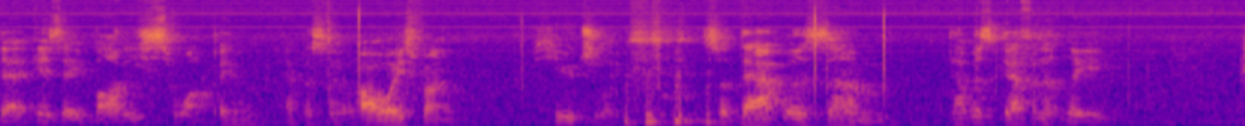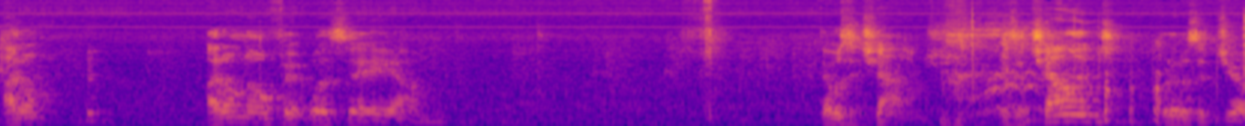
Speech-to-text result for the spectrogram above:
that is a body swapping episode. Always fun. Hugely. so that was um, that was definitely. I don't. I don't know if it was a. Um, that was a challenge. It was a challenge, but it was a joy.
